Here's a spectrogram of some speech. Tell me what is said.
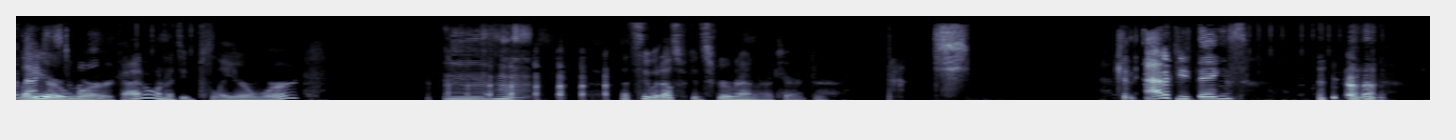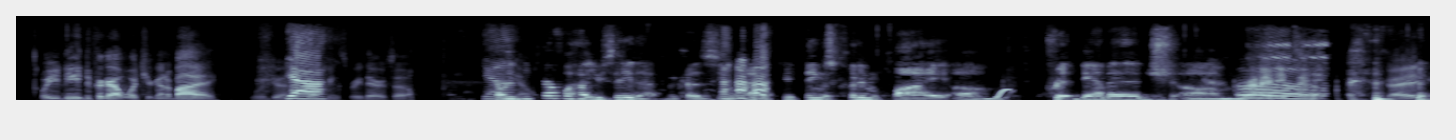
player access mine. work. I don't want to do player work. hmm Let's see what else we can screw around in our character. Can add a few things. well, you need to figure out what you're going to buy. We're doing Yeah. a shopping spree there, so Kelly, yeah. be careful how you say that because you know, add a few things could imply um, crit damage. Um, Right. Oh, right.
